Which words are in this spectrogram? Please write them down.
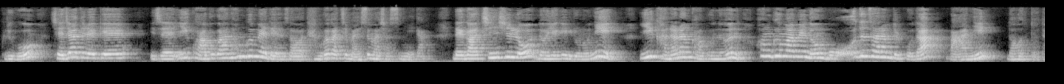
그리고 제자들에게 이제 이 과부가 한 헌금에 대해서 다음과 같이 말씀하셨습니다. 내가 진실로 너희에게 이르노니 이 가난한 과부는 헌금함에 넣은 모든 사람들보다 많이 넣었도다.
